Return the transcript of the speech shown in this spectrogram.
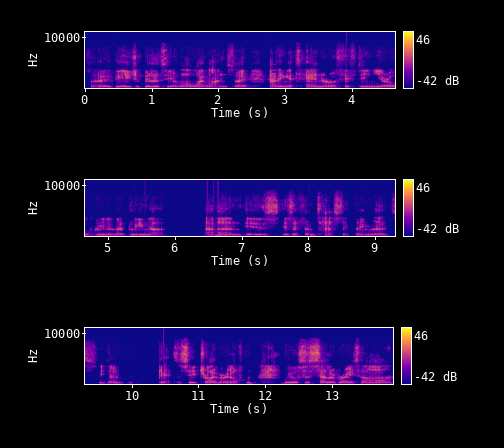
So the ageability of our white wines. So having a 10 or a 15 year old Grüne Veltliner um, mm-hmm. is is a fantastic thing that you don't get to see try very often. We also celebrate our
